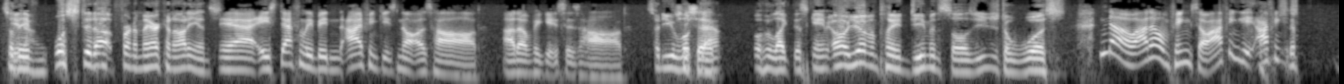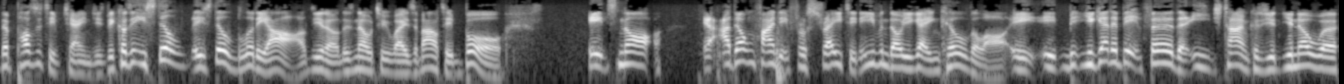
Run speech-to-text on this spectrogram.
So You they've wussed it up for an American audience. Yeah, it's definitely been. I think it's not as hard. I don't think it's as hard. So do you She look said- down at people who like this game? Oh, you haven't played Demon Souls. You're just a wuss. No, I don't think so. I think it, I think the the positive changes because it is still it's still bloody hard. You know, there's no two ways about it. But it's not. I don't find it frustrating, even though you're getting killed a lot. It, it you get a bit further each time because you you know where,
